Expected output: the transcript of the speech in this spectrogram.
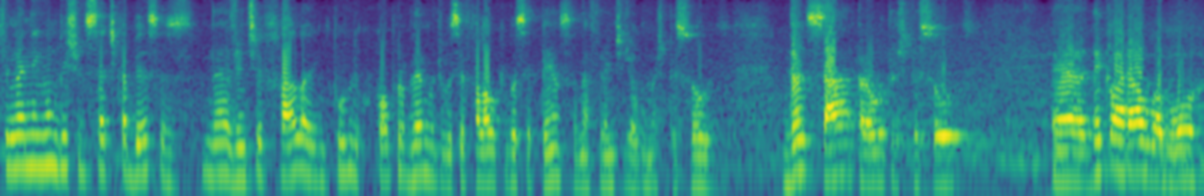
que não é nenhum bicho de sete cabeças, né? A gente fala em público, qual o problema de você falar o que você pensa na frente de algumas pessoas? Dançar para outras pessoas, é, declarar o amor,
